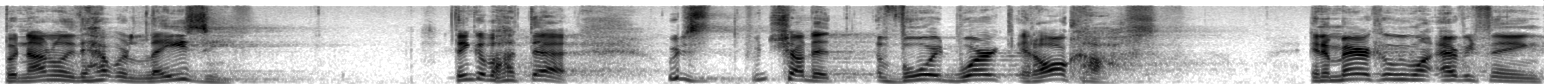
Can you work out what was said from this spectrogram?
But not only that, we're lazy. Think about that. We just we try to avoid work at all costs. In America, we want everything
